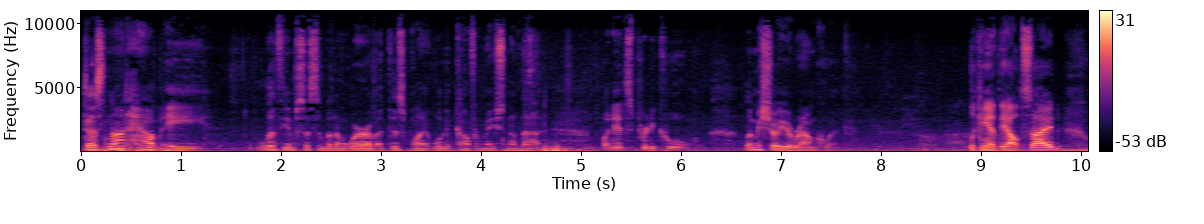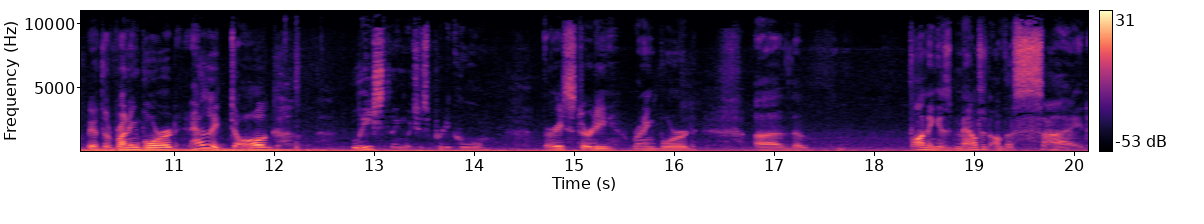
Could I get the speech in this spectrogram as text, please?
Does not have a lithium system that I'm aware of at this point. We'll get confirmation of that, but it's pretty cool. Let me show you around quick. Looking at the outside, we have the running board. It has a dog leash thing, which is pretty cool. Very sturdy running board. Uh, the awning is mounted on the side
